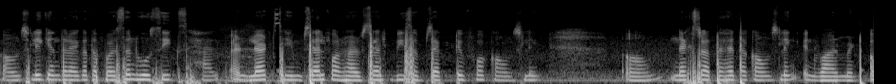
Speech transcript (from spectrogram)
काउंसलिंग के अंदर आएगा the person who seeks help and lets himself और herself be subjective for counselling next आता है the counselling environment a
